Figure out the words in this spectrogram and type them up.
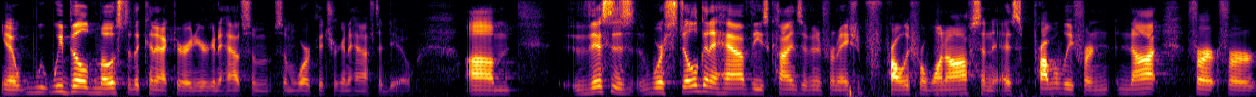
You know, we, we, build most of the connector, and you're going to have some, some work that you're going to have to do. Um, this is, we're still going to have these kinds of information probably for one-offs, and it's probably for not, for, for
